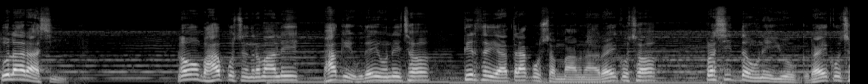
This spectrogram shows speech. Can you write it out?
तुला राशि। नौ भावको चन्द्रमाले भाग्य उदय हुनेछ तीर्थयात्राको सम्भावना रहेको छ। प्रसिद्ध हुने योग रहेको छ।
